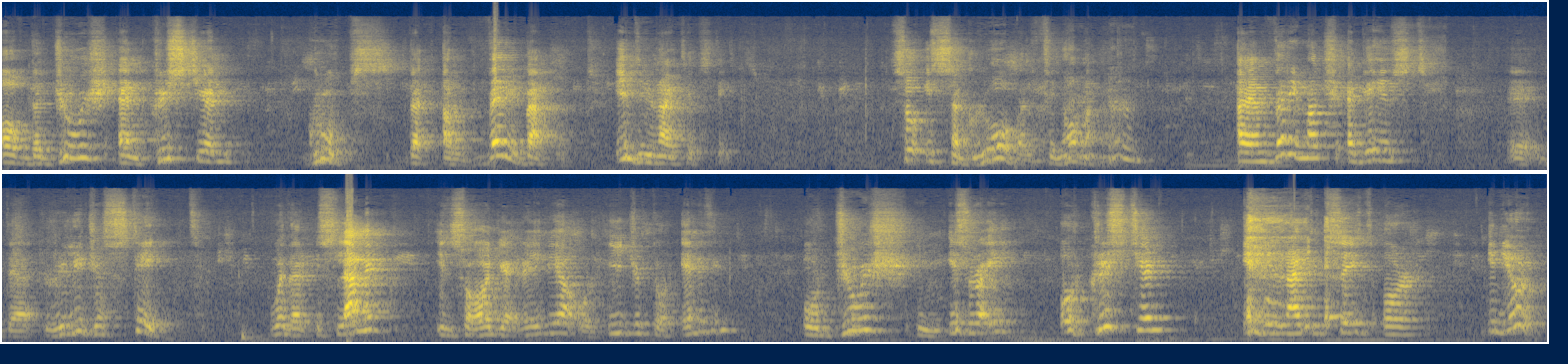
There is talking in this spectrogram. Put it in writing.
of the Jewish and Christian groups that are very backward in the United States. So it's a global phenomenon. I am very much against uh, the religious state, whether Islamic in Saudi Arabia or Egypt or anything, or Jewish in Israel, or Christian in the United States or in Europe.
